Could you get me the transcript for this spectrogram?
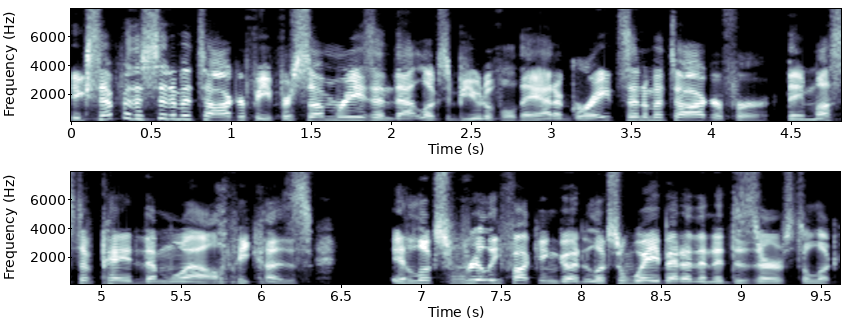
Except for the cinematography. For some reason, that looks beautiful. They had a great cinematographer. They must have paid them well because it looks really fucking good. It looks way better than it deserves to look.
